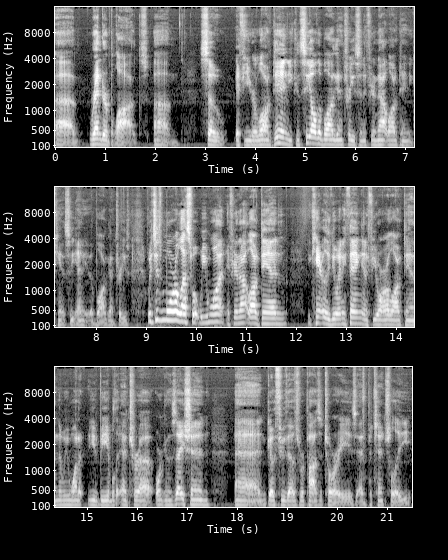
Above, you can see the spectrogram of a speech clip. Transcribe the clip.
uh, render blogs. Um, so if you're logged in, you can see all the blog entries, and if you're not logged in, you can't see any of the blog entries, which is more or less what we want. If you're not logged in, you can't really do anything, and if you are logged in, then we want you to be able to enter a organization and go through those repositories and potentially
